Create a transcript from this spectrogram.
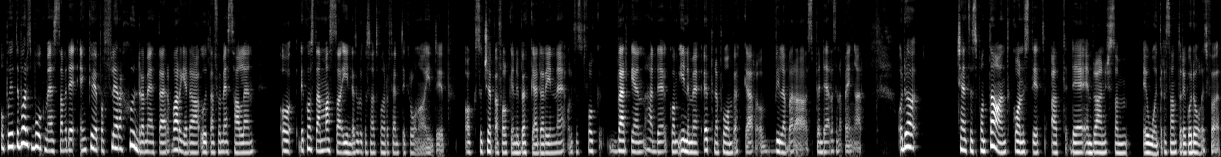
Och på Göteborgs bokmässa var det en kö på flera hundra meter varje dag utanför mässhallen och det kostar en massa in, jag tror det kostar 250 kronor in typ. Och så köper folk ännu böcker där inne och liksom så folk verkligen hade kom in med öppna plånböcker och ville bara spendera sina pengar. Och då känns det spontant konstigt att det är en bransch som är ointressant och det går dåligt för.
